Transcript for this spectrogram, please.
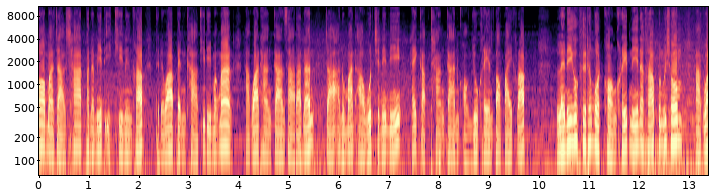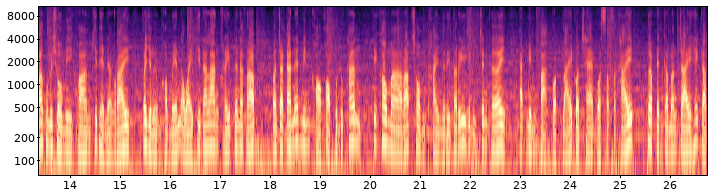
มอบมาจากชาติพันธมิตรอีกทีหนึงครับ ถือได้ว่าเป็นข่าวที่ดีมากๆ หากว่าทางการสหรัฐนั้นจะอนุมัติอาวุธชนิดนี้ให้กับทางการของยูเครนต่อไปครับ และนี่ก็คือทั้งหมดของคลิปนี้นะครับคุณผู้ชม หากว่าคุณผู้ชมมีความคิดเห็นอย่างไร ก็อย่าลืมคอมเมนต์เอาไว้ที่ด้านล่างคลิปด้วยนะครับก่อนจากการแอดมินขอขอบคุณทุกท่านที่เข้ามารับชมไทยมิลิตรีกันอีกเช่นเคย แอดมินฝากกดไลค์กดแชร์กด Subscribe เพื่อเป็นกำลังใจให้กับ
